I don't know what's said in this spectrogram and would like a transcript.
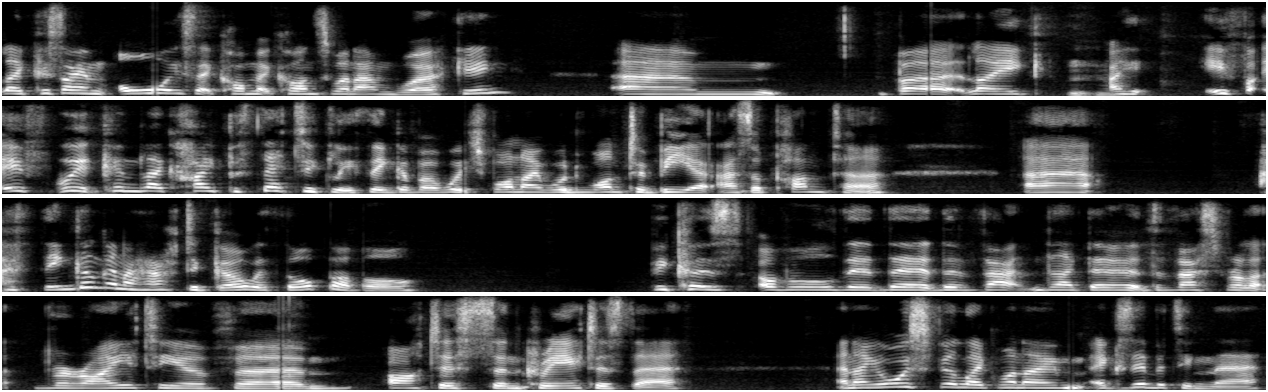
like because I'm always at Comic Cons when I'm working. Um, but like Mhm. I if if we can like hypothetically think about which one I would want to be at as a punter, uh, I think I'm gonna have to go with Thought Bubble because of all the the the va- like the the vast vari- variety of um, artists and creators there, and I always feel like when I'm exhibiting there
